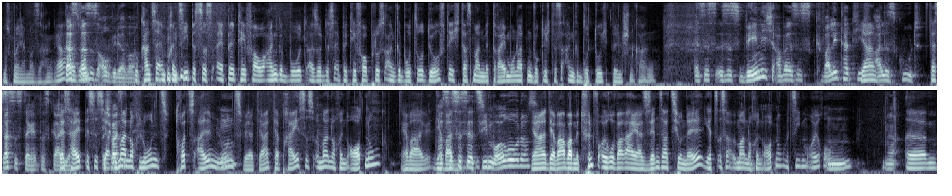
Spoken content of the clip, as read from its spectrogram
muss man ja mal sagen. Ja? Das, also, das ist auch wieder wahr. du kannst ja im Prinzip ist das Apple TV Angebot, also das Apple TV Plus Angebot so dürftig, dass man mit drei Monaten wirklich das Angebot durchbingen kann. Es ist, es ist wenig, aber es ist qualitativ Ja. alles gut. Das- Das, ist der, das Geile. Deshalb ist es Ich ja immer nicht- noch lohnens, trotz allem lohnenswert, ja. Der Preis ist immer noch in Ordnung. Der war, der Was war, ist das jetzt, 7 Euro oder so? ja, der war aber mit 5 Euro war er ja sensationell. Jetzt ist er immer noch in Ordnung mit 7 Euro. Mhm. Ja. Ähm,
